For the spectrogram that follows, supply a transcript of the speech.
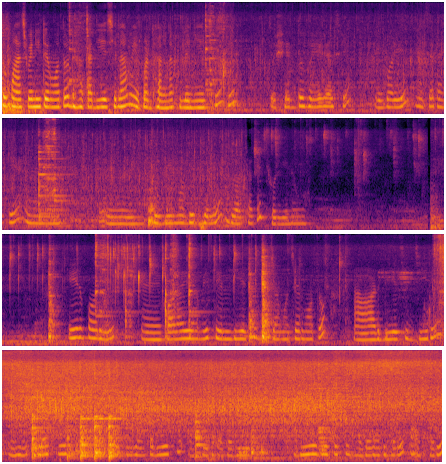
তো পাঁচ মিনিটের মতো ঢাকা দিয়েছিলাম এরপর ঢাকনা খুলে নিয়েছি। তো সেদ্ধ হয়ে গেছে। এরপরে মোচাটাকে উম, মধ্যে ঢেলে জলটাকে ছড়িয়ে নেব। এরপরে কড়াইয়ে আমি তেল দিয়েছি দু চামচের মতো। আর দিয়েছি জিরে দিয়েছি লঙ্কা দিয়েছি আর দিয়েছি। দিয়ে যেহেতু একটু ভাজা ভাজা হবে তারপরে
